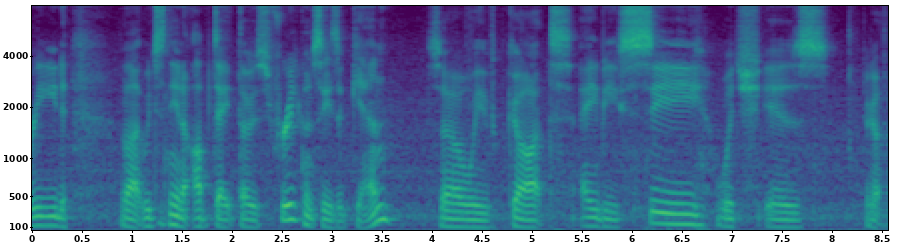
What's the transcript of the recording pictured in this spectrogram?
read, but we just need to update those frequencies again. So we've got ABC, which is, we've got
